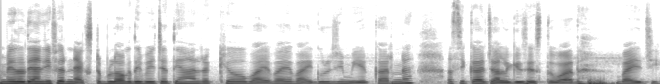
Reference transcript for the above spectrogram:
ਮਿਲਦੇ ਹਾਂ ਜੀ ਫਿਰ ਨੈਕਸਟ ਬਲੌਗ ਦੇ ਵਿੱਚ। ਧਿਆਨ ਰੱਖਿਓ। ਬਾਏ ਬਾਏ ਵਾਹਿਗੁਰੂ ਜੀ ਮੇਰ ਕਰਨ। ਅਸੀਂ ਘਰ ਚੱਲ ਗਏ ਸੀ ਇਸ ਤੋਂ ਬਾਅਦ। ਬਾਏ ਜੀ।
